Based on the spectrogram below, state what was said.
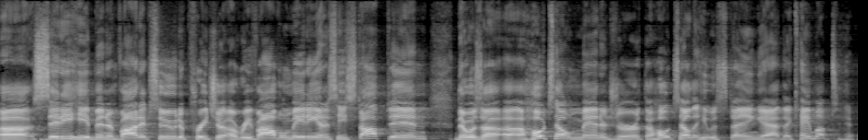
uh, city he had been invited to to preach a, a, revival meeting. And as he stopped in, there was a, a hotel manager at the hotel that he was staying at that came up to him.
